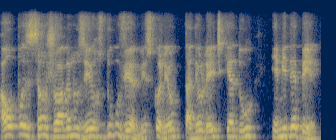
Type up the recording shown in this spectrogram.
A oposição joga nos erros do governo, escolheu Tadeu Leite, que é do MDB.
